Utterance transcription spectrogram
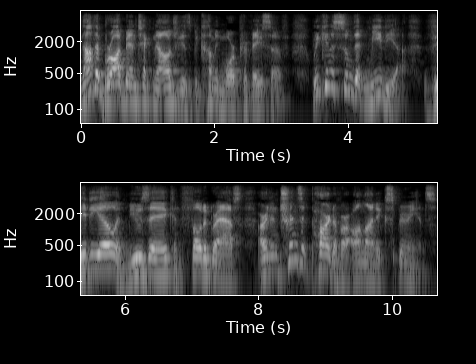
Now that broadband technology is becoming more pervasive, we can assume that media, video and music and photographs, are an intrinsic part of our online experience.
